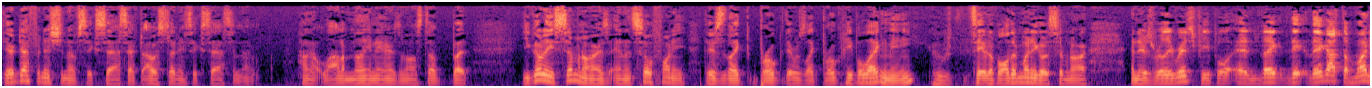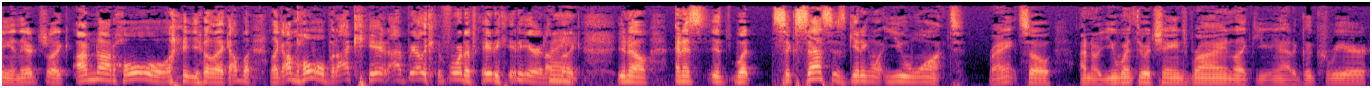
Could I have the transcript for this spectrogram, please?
Their definition of success. After I was studying success and I hung out with a lot of millionaires and all stuff, but you go to these seminars and it's so funny. There's like broke. There was like broke people like me who saved up all their money to go to seminar, and there's really rich people and they they, they got the money and they're like, I'm not whole. you know, like I'm like I'm whole, but I can't. I barely can afford to pay to get here, and I'm Right. like, you know, and it's it's what success is getting what you want, right? So I know you went through a change, Brian. Like you, you had a good career.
